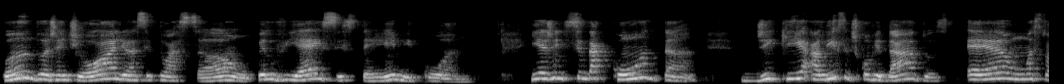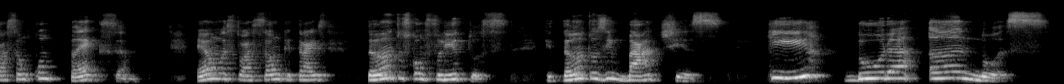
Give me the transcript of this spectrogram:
quando a gente olha a situação pelo viés sistêmico, e a gente se dá conta de que a lista de convidados é uma situação complexa, é uma situação que traz tantos conflitos, que tantos embates, que dura anos,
